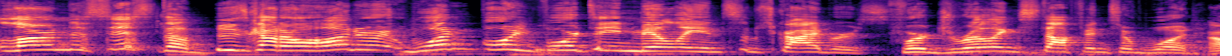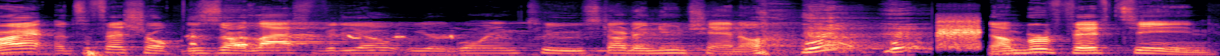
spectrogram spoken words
learned the system. He's got 100, 1.14 million subscribers for drilling stuff into wood. All right, it's official. This is our last video. We are going to start a new channel. Number 15.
